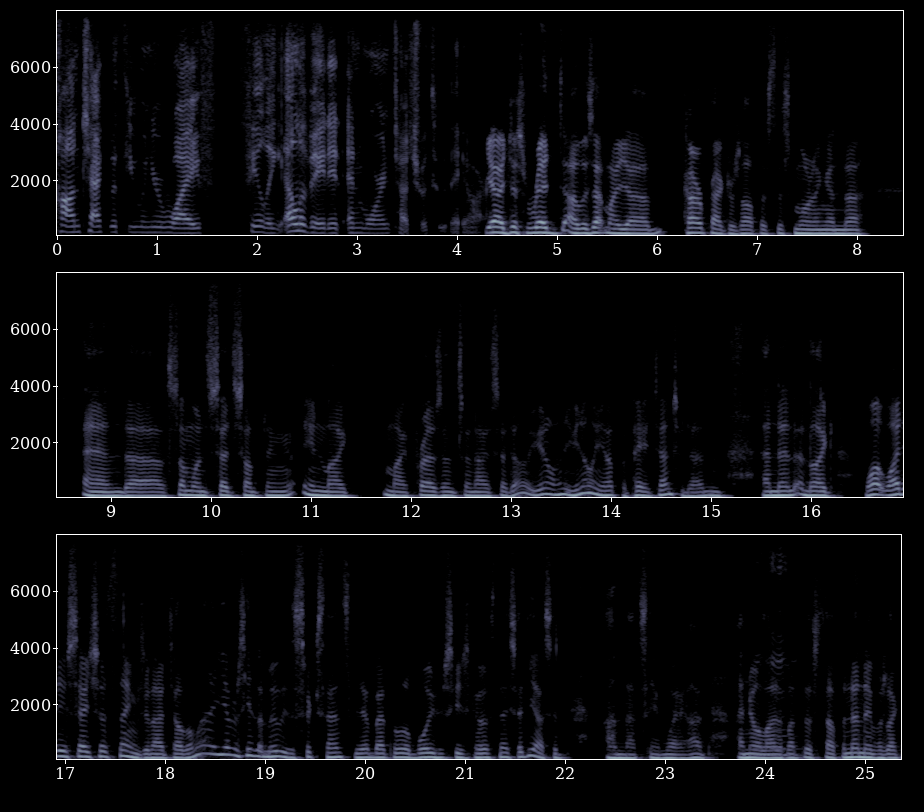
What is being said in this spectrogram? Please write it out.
contact with you and your wife feeling elevated and more in touch with who they are. Yeah, I just read. I was at my uh, chiropractor's office this morning, and uh, and uh, someone said something in my my presence, and I said, "Oh, you know, you know, you have to pay attention to that." And and then and like, what? Why do you say such things? And I tell them, "Well, you ever see that movie, The Sixth Sense, about the little boy who sees ghosts?" And they said, "Yeah." I said, "I'm that same way. I I know a lot about this stuff." And then they was like,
